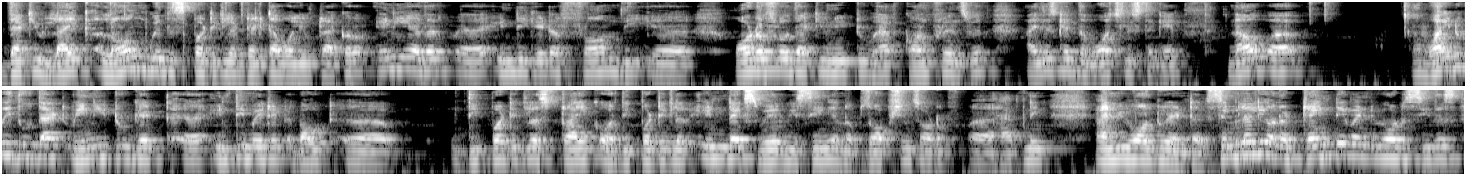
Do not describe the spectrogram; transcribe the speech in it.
that you like along with this particular delta volume tracker or any other uh, indicator from the uh, order flow that you need to have confidence with. I just get the watch list again. Now uh, why do we do that? We need to get intimated about the particular strike or the particular index where we're seeing an absorption sort of uh, happening and we want to enter. Similarly on a trend day when we want to see this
